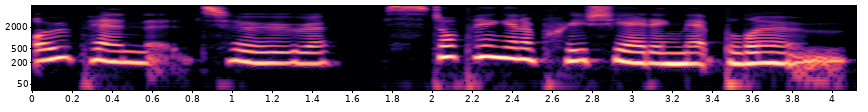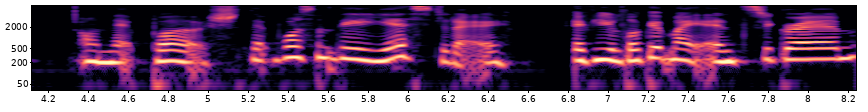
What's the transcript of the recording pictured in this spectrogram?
open to stopping and appreciating that bloom on that bush that wasn't there yesterday. If you look at my Instagram,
